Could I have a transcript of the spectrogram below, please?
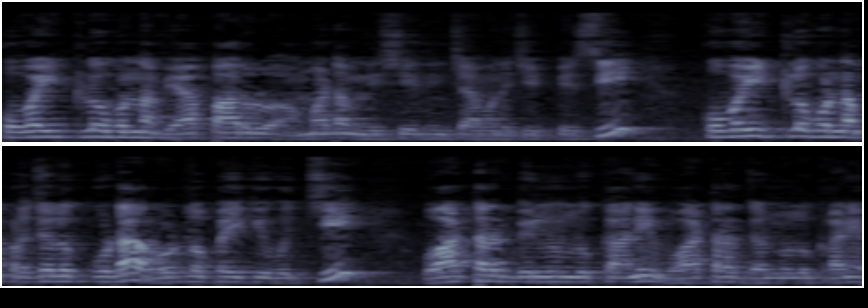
కువైట్లో ఉన్న వ్యాపారులు అమ్మడం నిషేధించామని చెప్పేసి కువైట్లో ఉన్న ప్రజలు కూడా రోడ్లపైకి వచ్చి వాటర్ బెలూన్లు కానీ వాటర్ గన్నులు కానీ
